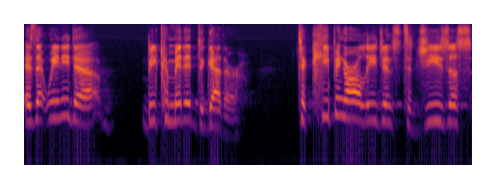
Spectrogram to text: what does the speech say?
is that we need to be committed together to keeping our allegiance to Jesus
